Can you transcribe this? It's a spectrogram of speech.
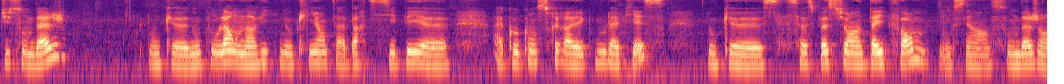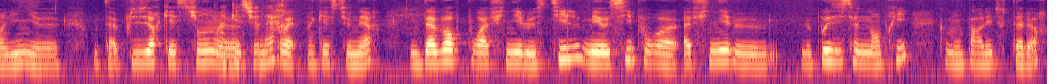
du sondage. Donc, euh, donc là, on invite nos clientes à participer à co-construire avec nous la pièce. Donc euh, ça, se passe sur un typeform, donc c'est un sondage en ligne euh, où tu as plusieurs questions. un euh, questionnaire Ouais, un questionnaire. D'abord pour affiner le style, mais aussi pour affiner le, le, positionnement prix, comme on parlait tout à l'heure.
